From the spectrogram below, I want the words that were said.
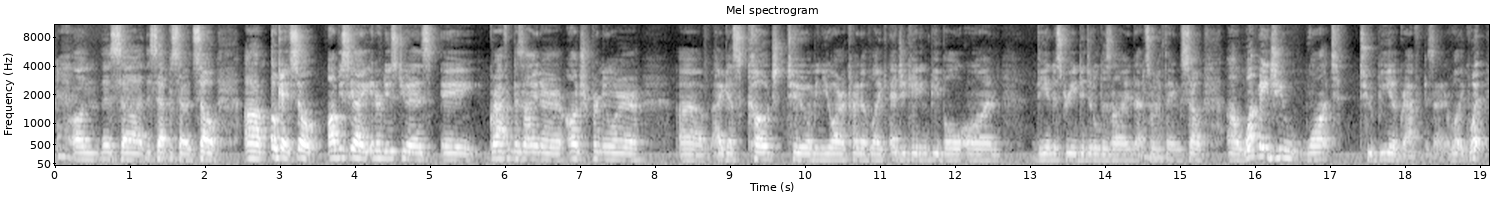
on this uh, this episode. So. Um, okay, so obviously I introduced you as a graphic designer, entrepreneur, uh, I guess coach too. I mean, you are kind of like educating people on the industry, digital design, that mm-hmm. sort of mm-hmm. thing. So, uh, what made you want to be a graphic designer? Well, like what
